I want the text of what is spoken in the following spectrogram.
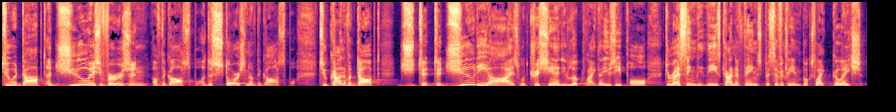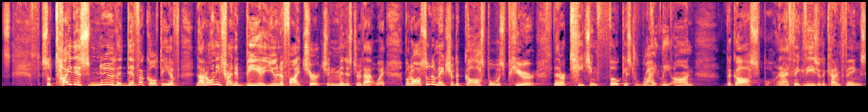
to adopt a Jewish version of the gospel, a distortion of the gospel, to kind of adopt, to, to Judaize what Christianity looked like. Now, you see Paul addressing these kind of things specifically in books like Galatians. So Titus knew the difficulty of not only trying to be a unified church and minister that way, but also to make sure the gospel was pure, that our teaching focused rightly on the gospel. And I think these are the kind of things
